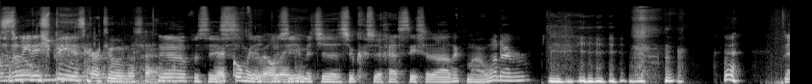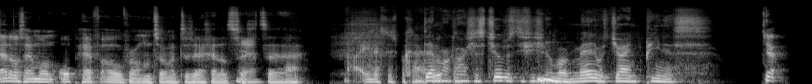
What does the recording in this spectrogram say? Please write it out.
Swedish Penis Cartoon of zo. Ja, precies. Ja, kom je er wel, plezier met je zoeksuggesties zo dadelijk, maar whatever. ja, er was helemaal een ophef over, om het zo maar te zeggen. Dat is Ja. echt... eh, Ja. Nou, enigszins begrijpelijk. Denmark largest children's division about man with giant penis. ja.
